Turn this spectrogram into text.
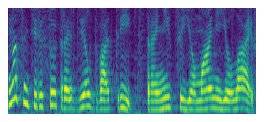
нас интересует раздел 2.3 страницы Your Money, Your Life.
